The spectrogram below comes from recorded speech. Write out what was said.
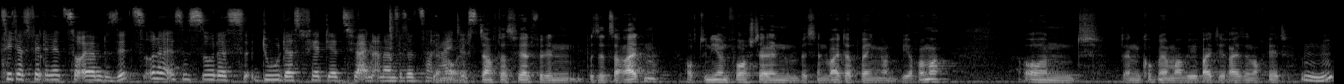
Zählt das Pferd denn jetzt zu eurem Besitz oder ist es so, dass du das Pferd jetzt für einen anderen Besitzer genau, reitest? Ich darf das Pferd für den Besitzer reiten, auf Turnieren vorstellen, ein bisschen weiterbringen und wie auch immer. Und dann gucken wir mal, wie weit die Reise noch geht. Mhm.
